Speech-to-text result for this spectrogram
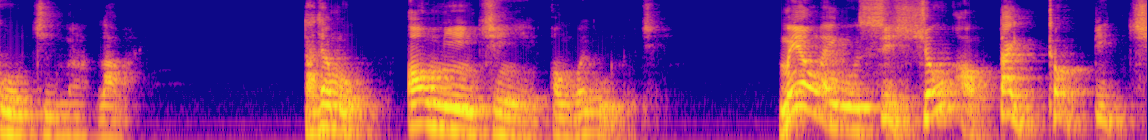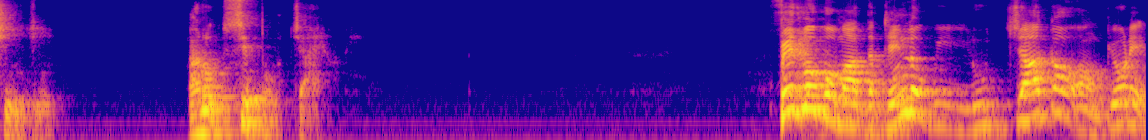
ကူကြီးမှလာပါတယ်ဒါကြောင့်မို့အောင်မြင်ခြင်းရင်အောင်ပွဲကိုလိုချင်မင်းအောင်လိုက်ကိုစစ်ရှုံးအောင်တိုက်ထုတ်ပစ်ချင်ခြင်းငါတို့စစ်ပုံကြရမယ် Facebook ပေါ်မှာသတင်းလုပ်ပြီးလူကြားကောက်အောင်ပြောတဲ့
